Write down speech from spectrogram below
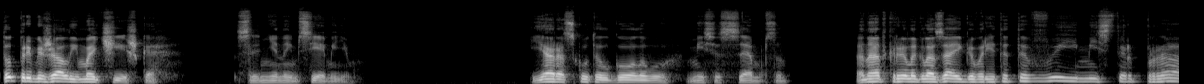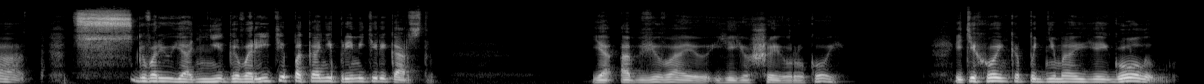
Тут прибежал и мальчишка с льняным семенем. Я раскутал голову, миссис Сэмпсон. Она открыла глаза и говорит, «Это вы, мистер Пратт». «Тссс», — говорю я, — «не говорите, пока не примете лекарство». Я обвиваю ее шею рукой и тихонько поднимаю ей голову,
